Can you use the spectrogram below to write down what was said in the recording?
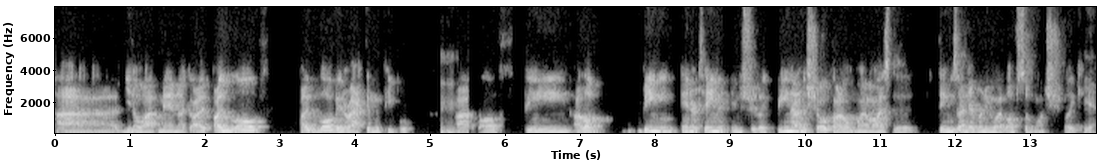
Uh you know what man? Like i i love i love interacting with people. Mm-hmm. i love being i love being in entertainment industry, like being on the show kind of opened my eyes to things I never knew I loved so much. Like yeah.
